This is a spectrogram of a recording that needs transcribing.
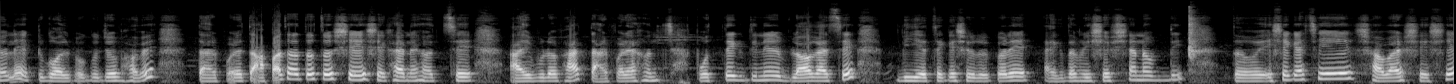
হলে একটু গল্প গুজব হবে। তারপরে তো আপাতত তো শেষ, এখানে হচ্ছে আইবুড়ো ভাত। তারপরে এখন প্রত্যেক দিনের ব্লগ আছে, বিয়ে থেকে শুরু করে একদম রিসেপশান অবধি। তো এসে গেছে সবার শেষে।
